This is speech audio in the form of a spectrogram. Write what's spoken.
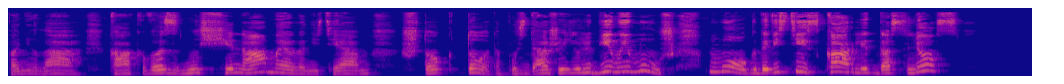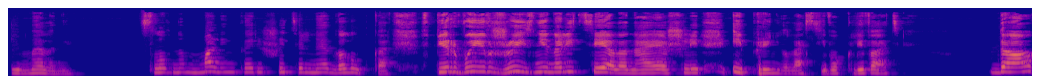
Поняла, как возмущена Мелани тем, что кто-то, пусть даже ее любимый муж, мог довести Скарлетт до слез. И Мелани, словно маленькая решительная голубка, впервые в жизни налетела на Эшли и принялась его клевать. «Да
